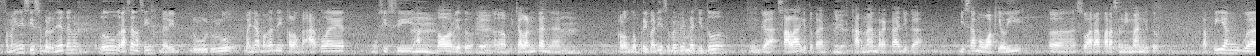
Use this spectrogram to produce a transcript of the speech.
sama ini sih sebenarnya kan lu ngerasa gak sih dari dulu-dulu banyak banget nih kalau nggak atlet, musisi, Hmm. aktor gitu Iya. eh, mencalonkan kan. Hmm. Kalau gue pribadi sebenarnya melihat itu nggak salah gitu kan, Iya. karena mereka juga bisa mewakili eh, suara para seniman gitu. Tapi yang gue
